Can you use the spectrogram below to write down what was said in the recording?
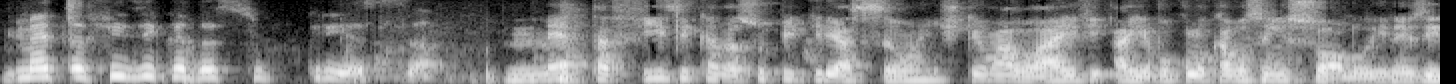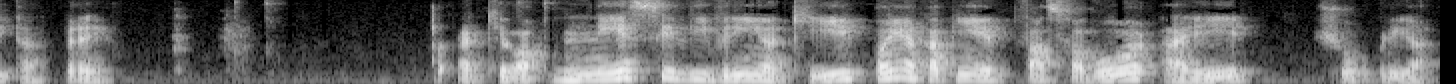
Metafísica da subcriação. Metafísica da subcriação. A gente tem uma live... Aí, eu vou colocar você em solo, Inesita. Peraí. Aqui, ó. Nesse livrinho aqui, põe a capinha aí, faz favor. Aí, show, obrigado.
